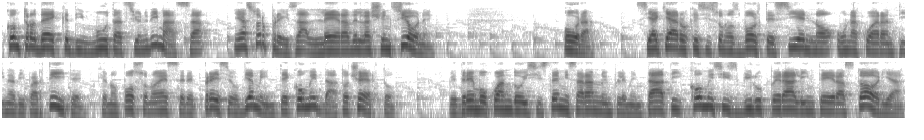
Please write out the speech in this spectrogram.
contro deck di mutazione di massa e a sorpresa l'era dell'ascensione. Ora, sia chiaro che si sono svolte sì e no una quarantina di partite, che non possono essere prese ovviamente come dato certo. Vedremo quando i sistemi saranno implementati come si svilupperà l'intera storia,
